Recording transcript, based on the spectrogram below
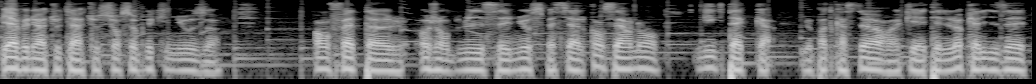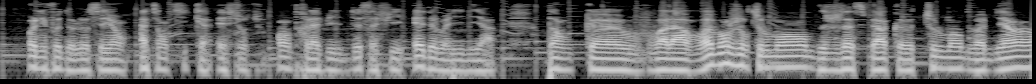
Bienvenue à toutes et à tous sur ce Breaking News. En fait, euh, aujourd'hui, c'est une news spéciale concernant GeekTech, le podcaster qui a été localisé au niveau de l'océan Atlantique et surtout entre la ville de Safi et de Walivia. Donc euh, voilà, rebonjour tout le monde, j'espère que tout le monde va bien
